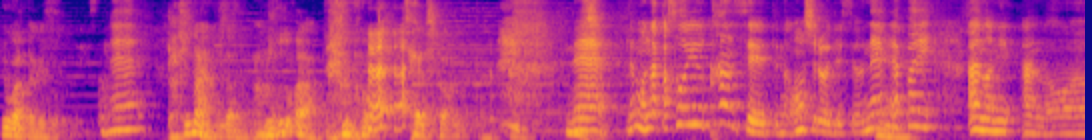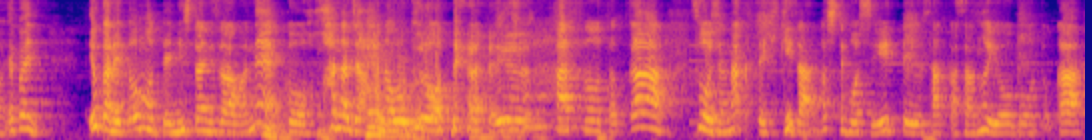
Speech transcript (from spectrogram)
よかったけど、ですね。足し算引き算何のことか最初は思った。ね、でもなんかそういう感性っていうのが面白いですよね。うん。やっぱりあのにあのやっぱり良かれと思って西谷さんはね、うん。こう花じゃ花を送ろうっていう発想とか、そうじゃなくて引き算をしてほしいっていう作家さんの要望とか、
